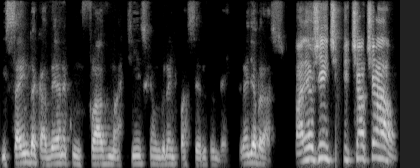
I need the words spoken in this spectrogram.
E saindo da caverna com o Flávio Martins, que é um grande parceiro também. Grande abraço. Valeu, gente. Tchau, tchau.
